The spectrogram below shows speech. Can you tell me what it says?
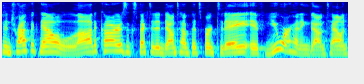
In traffic now, a lot of cars expected in downtown Pittsburgh today. If you are heading downtown,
